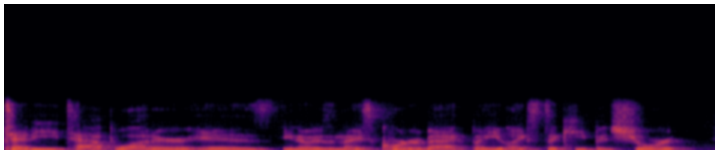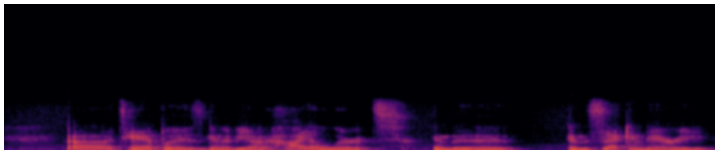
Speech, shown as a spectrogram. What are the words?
Teddy Tapwater is, you know, is a nice quarterback, but he likes to keep it short. Uh, Tampa is going to be on high alert in the in the secondary.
